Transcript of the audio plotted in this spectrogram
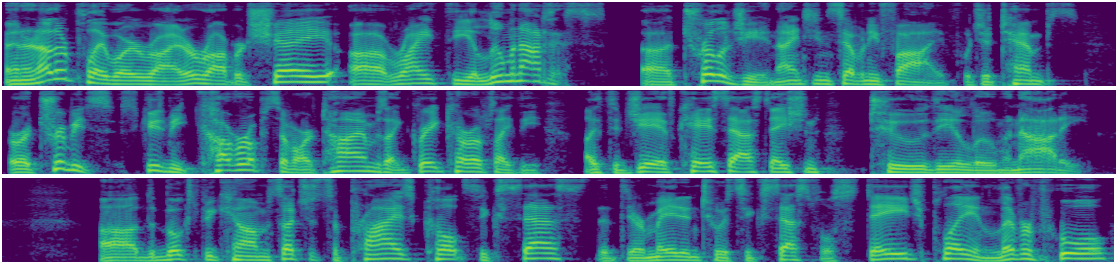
and another Playboy writer, Robert Shea, uh, write the Illuminatus uh, trilogy in 1975, which attempts or attributes, excuse me, cover-ups of our times, like great cover-ups like the like the JFK assassination, to the Illuminati. Uh, the books become such a surprise cult success that they're made into a successful stage play in Liverpool.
